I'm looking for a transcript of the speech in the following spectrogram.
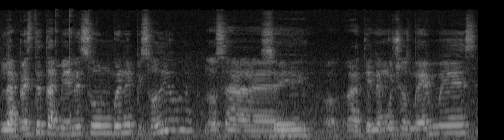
La Peste también es un buen episodio, güey. O sea, Sí. ah, tiene muchos memes.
